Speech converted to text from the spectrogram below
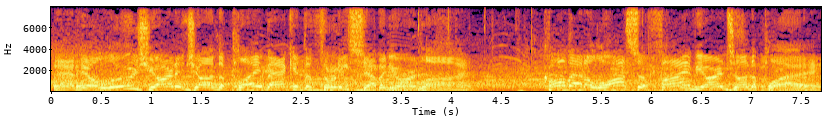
And he'll lose yardage on the play back at the 37-yard line. Call that a loss of five yards on the play.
